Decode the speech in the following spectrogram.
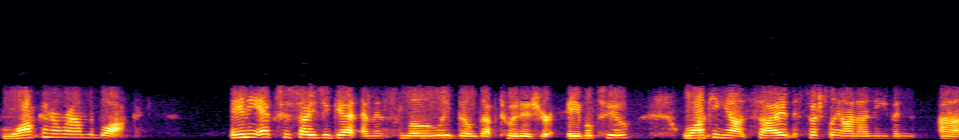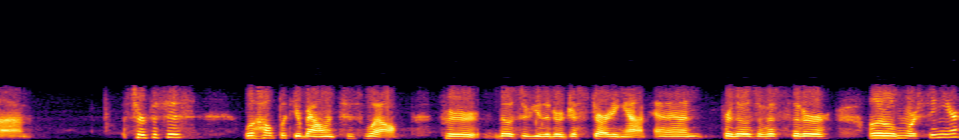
walking around the block. Any exercise you get, and then slowly build up to it as you're able to. Walking outside, especially on uneven uh, surfaces, will help with your balance as well for those of you that are just starting out. And for those of us that are a little more senior,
